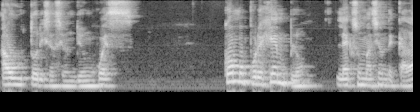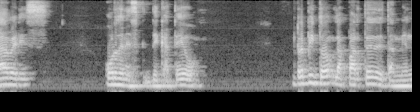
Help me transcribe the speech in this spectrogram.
autorización de un juez, como por ejemplo la exhumación de cadáveres, órdenes de cateo. Repito, la parte de, también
